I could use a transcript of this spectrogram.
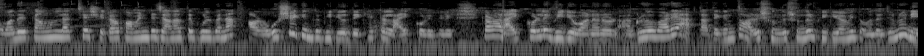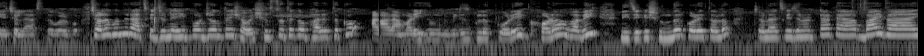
তোমাদের কেমন লাগছে সেটাও কমেন্টে জানাতে ভুলবে না। আর অবশ্যই কিন্তু ভিডিও দেখে একটা লাইক করে দেবে। কারণ লাইক করলে ভিডিও বানানোর আগ্রহ বাড়ে আর তাতে কিন্তু আরও সুন্দর সুন্দর ভিডিও আমি তোমাদের জন্য নিয়ে চলে আসতে পারব। চলো বন্ধুরা, আজকের জন্য এই পর্যন্তই। সবাই সুস্থ থেকো, ভালো থেকো। আর আমার এই হোম ভিডিওসগুলো করে ঘরোয়াভাবেই নিজেকে সুন্দর করে তোলো। চলো আজকে জন্য টাটা বাই বাই।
